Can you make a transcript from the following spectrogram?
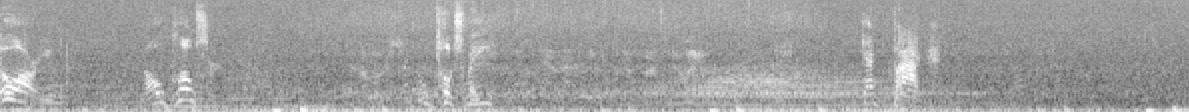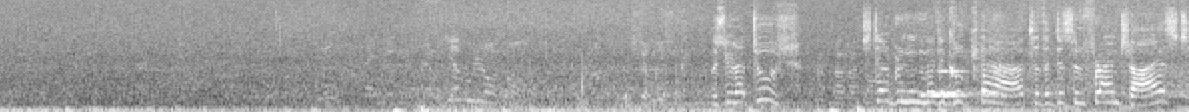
Who are you? No closer. Don't touch me. Get back. Monsieur Latouche, still bringing medical care to the disenfranchised?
